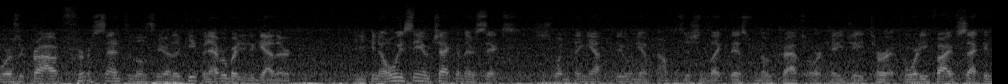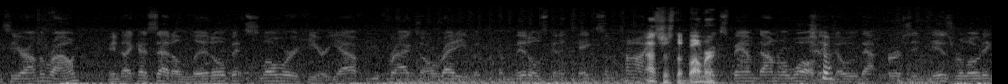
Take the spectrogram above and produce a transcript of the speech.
Where's the crowd for Sentinels here? They're keeping everybody together. And you can always see them checking their six. It's just one thing you have to do when you have compositions like this with no traps or KJ turret. 45 seconds here on the round. And like I said, a little bit slower here. Yeah, a few frags already, but the middle's going to take some time. That's just a bummer. Spam down the wall. They know that person is reloading.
